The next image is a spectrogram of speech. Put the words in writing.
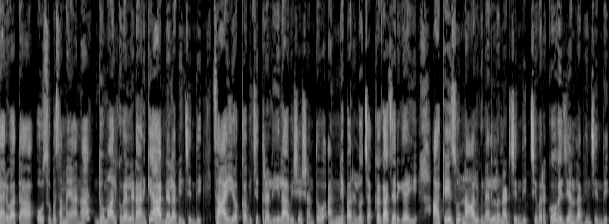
తరువాత ఓ శుభ సమయాన ధుమాల్కు వెళ్ళడానికి ఆజ్ఞ లభించింది. సాయి యొక్క విచిత్ర లీలా విశేషంతో అన్ని పనులు చక్కగా జరిగాయి. ఆ కేసు నాలుగు నెలలు నడిచింది. చివరకు విజయం లభించింది.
